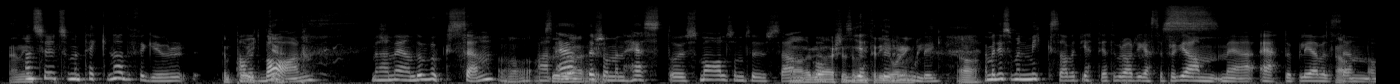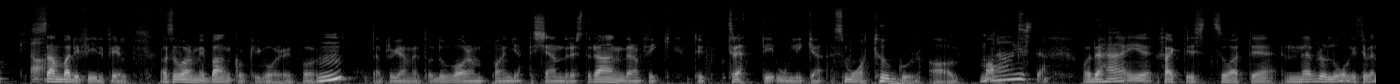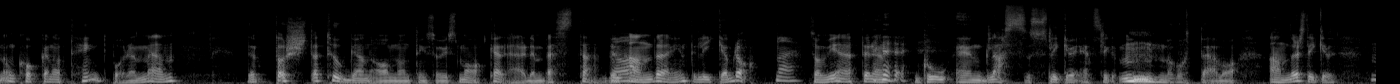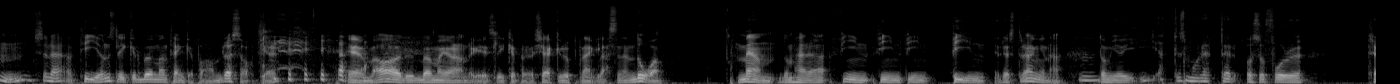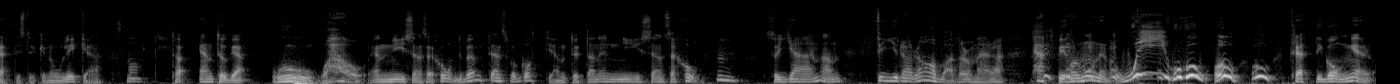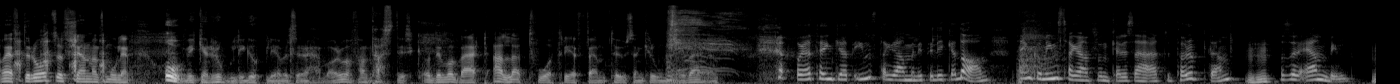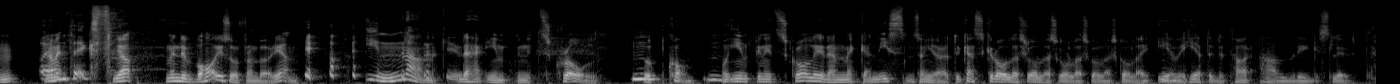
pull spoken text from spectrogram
Han är Han ser ut som en tecknad figur en av ett barn. Men han är ändå vuxen. Ja, han äter det- som en häst och är smal som tusan. Ja, rör och sig som en treåring. jätterolig. Ja. Ja, men det är som en mix av ett jätte, jättebra reseprogram med ätupplevelsen och ja. Somebody feed Phil. Och så var de i Bangkok igår på Mm. det här programmet. Och då var de på en jättekänd restaurang där de fick typ 30 olika småtuggor av mat. ja, just det. Och det här är ju faktiskt så att det är neurologiskt. Jag vet inte om kockarna har tänkt på det. Men den första tuggan av någonting som vi smakar är den bästa. Den Ja. andra är inte lika bra. Nej. Så om vi äter en, go, en glass och slickar vi ett slick, mm vad gott det här var. Andra sticket, mm sådär. Tionde slicket, då börjar man tänka på andra saker. ja. ja, då börjar man göra andra grejer, slicka på det och käkar upp den här glassen ändå. Men de här fin, fin, fin, fin restaurangerna, Mm. de gör ju jättesmå rätter och så får du 30 stycken olika. Smart. Ta en tugga, oh, wow, en ny sensation. Det behöver inte ens vara gott jämt, utan en ny sensation. Mm. Så hjärnan fyrar av alla de här happy-hormonerna. Wee, oh, oh, 30 gånger. Och efteråt så känner man förmodligen, åh oh, vilken rolig upplevelse det här var. Det var fantastiskt. Och det var värt alla 2, 3, 5 tusen kronor i världen. Och jag tänker att Instagram är lite likadan. Tänk om Instagram funkade så här att du tar upp den och så är det en bild Mm. och Nej, en men, text. ja, men det var ju så från början. Innan. Mm. det här infinite scroll uppkom. Och infinite scroll är den mekanism som gör att du kan scrolla, scrolla, scrolla, scrolla, scrolla i Mm. evigheter. Det tar aldrig slut.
